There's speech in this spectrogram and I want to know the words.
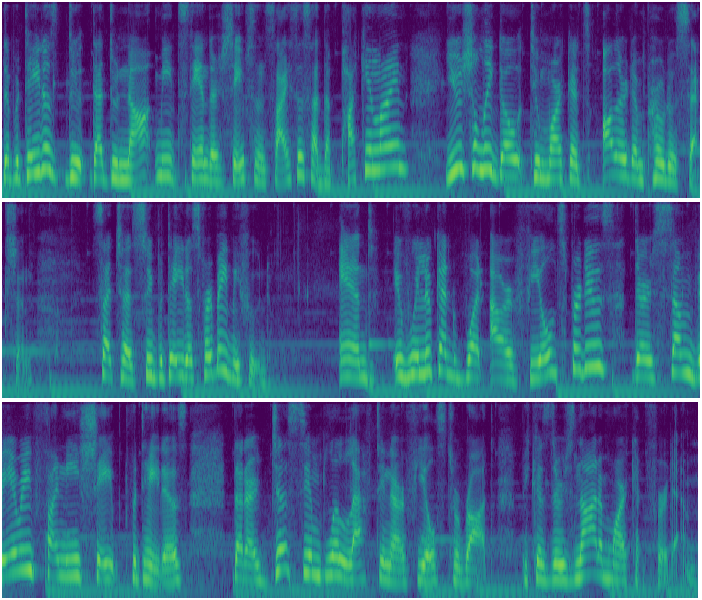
The potatoes do, that do not meet standard shapes and sizes at the packing line usually go to markets other than produce section, such as sweet potatoes for baby food. And if we look at what our fields produce, there are some very funny shaped potatoes that are just simply left in our fields to rot because there's not a market for them.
